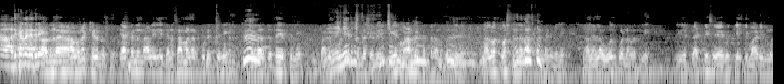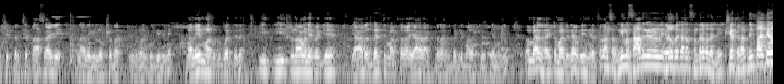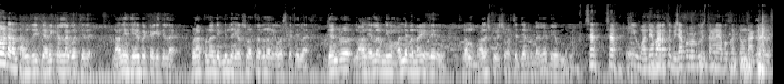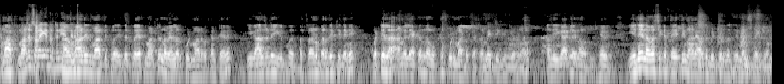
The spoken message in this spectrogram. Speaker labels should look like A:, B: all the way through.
A: ಅಧಿಕಾರದಾಗ ಇದ್ರಿ
B: ಅದನ್ನ ಅವರ ಕೇಳಬೇಕು. ಯಾಕಂದ್ರೆ ನಾನು ಇಲ್ಲಿ ಜನಸಾಮಾನ್ಯರ ಕೂಡ ಇರ್ತೀನಿ ಎಲ್ಲರ ಜೊತೆ ಇರ್ತೀನಿ. ಬಾಗಲಕೋಟೆ ಸಮಸ್ಯೆ ಇದೆ ಏನು ಮಾಡ್ಬೇಕಂತ ನನಗೆ ಗೊತ್ತಿದೆ. ನಲ್ವತ್ತು ವರ್ಷದಿಂದ ರಾಜಕಾರಣದಾಗಿದ್ದೀನಿ ನಾನೆಲ್ಲ ಓದ್ಕೊಂಡವರ್ತೀನಿ ಈಗ ಪ್ರಾಕ್ಟೀಸ್ ವಕೀಲಿಕೆ ಮಾಡಿ ಮುನ್ಸಿಪ್ ಪರೀಕ್ಷೆ ಪಾಸ್ ಆಗಿ ನಾನೀಗ ಲೋಕಸಭಾ ಇದು ಹೋಗಿದ್ದೀನಿ. ನಾನೇನು ಮಾಡೋದು ಗೊತ್ತಿದೆ? ಈ ಈ ಚುನಾವಣೆ ಬಗ್ಗೆ ಯಾರು ಅಭ್ಯರ್ಥಿ ಮಾಡ್ತಾರ ಯಾರು ಆಗ್ತಾರ ಅದ್ರ ಬಗ್ಗೆ ಭಾಳಷ್ಟು ಯೋಚನೆ ಮಾಡಿ. ನಮ್ಮ ಮೇಲೆ ಹೈಕಮಾಂಡ್ ಇದೆ ಅವ್ರು ಏನು ಹೇಳ್ತಾರೆ
A: ನಿಮ್ಮ ಸಾಧನೆಯನ್ನು ಹೇಳಬೇಕಾದ ಸಂದರ್ಭದಲ್ಲಿ ಕ್ಷೇತ್ರ ನಿಮ್ಮ ಪಾರ್ಟಿಯವರು ಹೊಂಟಾರಂತ
B: ಹೌದು ಈ ಜನಕ್ಕೆಲ್ಲ ಗೊತ್ತಿದೆ. ನಾನೇನು ಹೇಳಬೇಕಾಗಿದ್ದಿಲ್ಲ. ಪುನಃ ಪುನಃ ನಿಮ್ಮಿಂದ ಹೇಳಿಸುವಂಥದ್ದು ನನಗೆ ಅವಶ್ಯಕತೆ ಇಲ್ಲ. ಜನರು ನಾನು ಎಲ್ಲ ನೀವು ಮೊನ್ನೆ ಬಂದಾಗ ಹೇಳಿದ್ದೀನಿ. ನನಗೆ ಭಾಳಷ್ಟು ವಿಶ್ವಾಸ ಜನರ ಮೇಲೆ ದೇವ್ರ ಮೇಲೆ.
C: ಸರ್ ಸರ್ ಈ ಒಂದೇ ಭಾರತ ಬಿಜಾಪುರವರೆಗೂ ವಿಸ್ತರಣೆ ಆಗ್ಬೇಕು ಅಂತ ಒಂದು ಆಗ್ರಹ ಇದೆ ಸರ್.
B: ಮಾತು ಮಾತು.
C: ಅದ್ರ ಸಲುವಾಗಿ ಏನಾರ ಧ್ವನಿ
B: ನಾವು ಮಾಡಿದ್ ಮಾಡ್ತೀವಿ ಪ್ರ- ಇದು ಪ್ರಯತ್ನ ಮಾಡ್ತೀವಿ ನಾವೆಲ್ಲರೂ ಕೂಡಿ ಮಾಡ್ಬೇಕಂತೇಳಿ. ಈಗ ಆಲ್ರೆಡಿ ಈಗ ಬ- ಪತ್ರನೂ ಬರೆದಿಟ್ಟಿದ್ದೀನಿ. ಕೊಟ್ಟಿಲ್ಲ ಆಮೇಲೆ ಯಾಕಂದ್ರೆ ನಾವು ಒಟ್ಟು ಕೂಡಿ ಮಾಡ್ಬೇಕಾದ್ರೆ ರಮೇಶ್ ಜಿಗ್ಗಿಂಗಿಯವ್ರು ನಾವು. ಅದು ಈಗಾಗಲೇ ನಾವು ಹೇಳಿದ್ವಿ. ಏನೇನು ಅವಶ್ಯಕತೆ ಐತಿ ನಾನು ಯಾವುದು ಬಿಟ್ಟಿರೋದಿಲ್ಲ ಮನಸ್ಸಿನಾಗ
